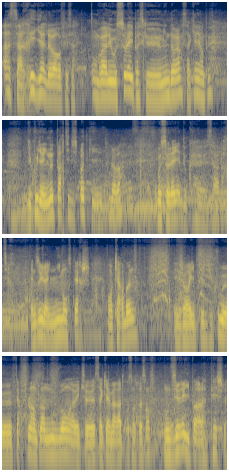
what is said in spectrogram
ah, ça régale d'avoir refait ça. On va aller au soleil parce que mine de rien, ça caille un peu. Du coup, il y a une autre partie du spot qui est tout là-bas, au soleil, donc euh, ça va partir. Enzo, il a une immense perche en carbone. Et genre il peut du coup euh, faire plein plein de mouvements avec euh, sa caméra 360. On dirait il part à la pêche là.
